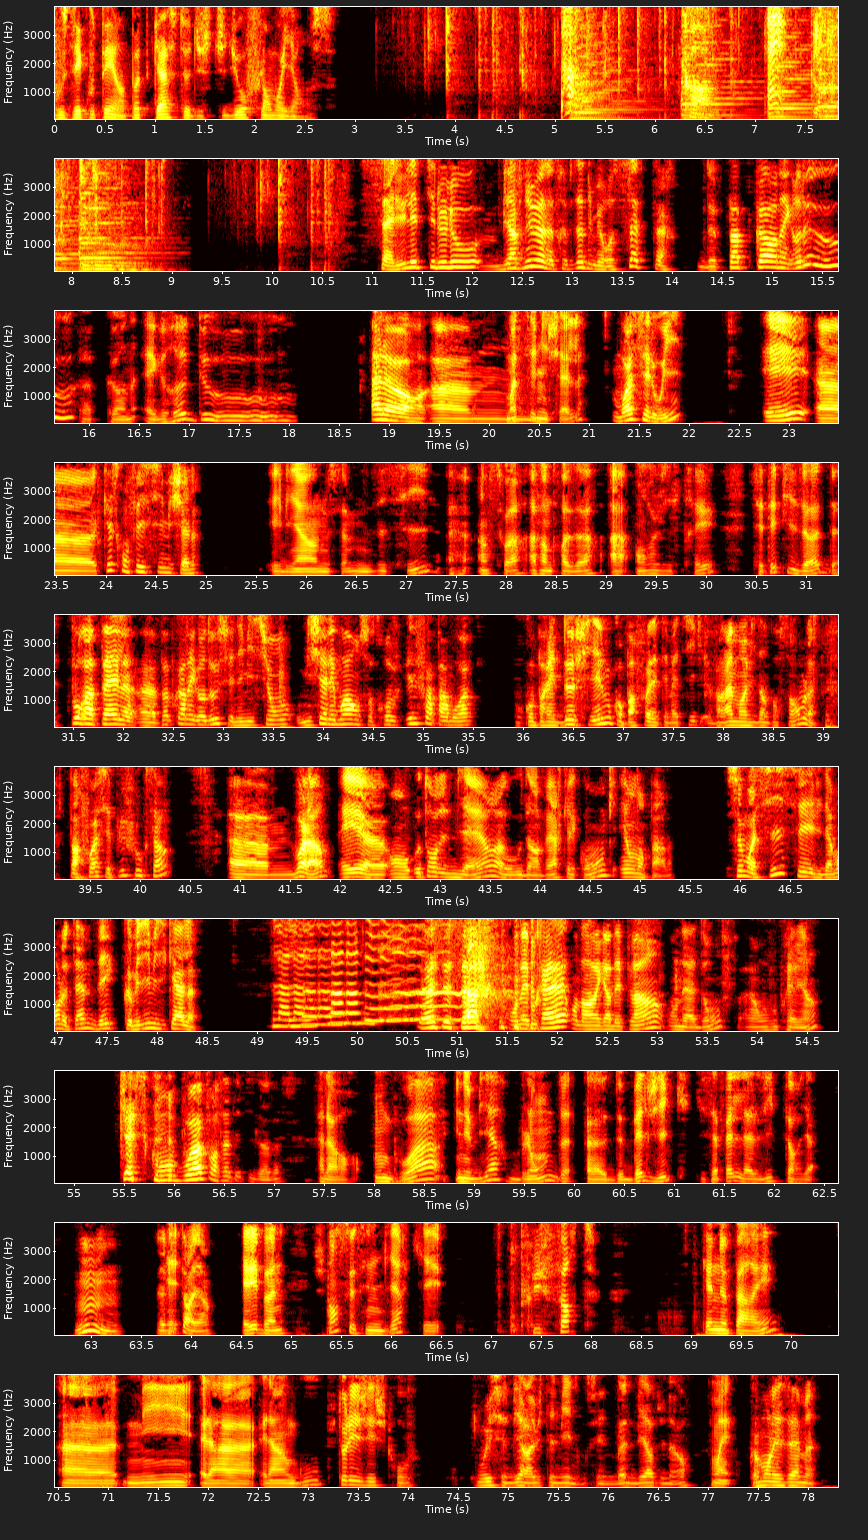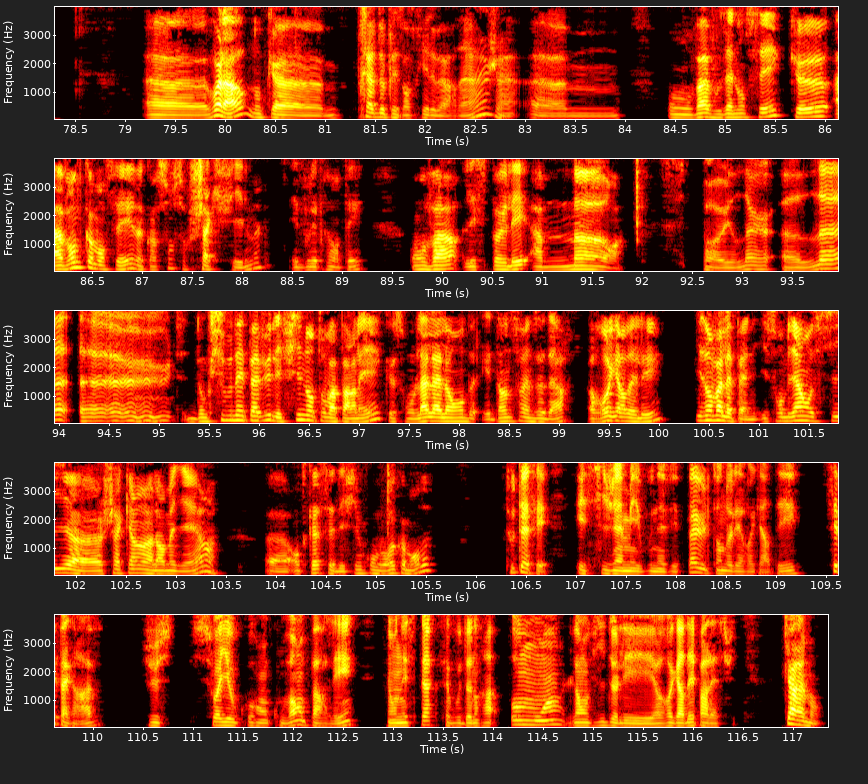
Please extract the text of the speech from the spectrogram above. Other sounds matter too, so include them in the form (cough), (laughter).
Vous écoutez un podcast du studio Flamboyance. Salut les petits loulous Bienvenue à notre épisode numéro 7 de Popcorn Aigre Doux Popcorn aigre doux. Alors, euh, Moi, c'est Michel. Moi, c'est Louis. Et euh, qu'est-ce qu'on fait ici, Michel? Eh bien, nous sommes ici, euh, (laughs) un soir, à 23h, à enregistrer cet épisode. Pour rappel, euh, Popcorn Aigre Doux, c'est une émission où Michel et moi, on se retrouve une fois par mois pour comparer deux films qui ont parfois des thématiques vraiment évidentes ensemble. Parfois, c'est plus flou que ça. Euh, voilà, et euh, en- autour d'une bière ou d'un verre quelconque, et on en parle. Ce mois-ci, c'est évidemment le thème des comédies musicales. Ouais, c'est ça. (laughs) On est prêt, on en a regardé plein, on est à Donf, euh, on vous prévient. Qu'est-ce qu'on (laughs) boit pour cet épisode? Alors, on boit une bière blonde euh, de Belgique qui s'appelle la Victoria. Hum, la Et- Victoria. Elle est bonne. Je pense que c'est une bière qui est plus forte qu'elle ne paraît, euh, mais elle a, elle a un goût plutôt léger, je trouve. Oui, c'est une bière à 8,5, donc c'est une bonne bière du Nord. Ouais. Comme on les aime. Euh, voilà, donc euh, trêve de plaisanterie et de bavardage. Euh, on va vous annoncer que, avant de commencer notre conversation sur chaque film et de vous les présenter, on va les spoiler à mort. Spoiler alert. Donc si vous n'avez pas vu les films dont on va parler, que sont La La Land et Dancer in the Dark, regardez-les. Ils en valent la peine. Ils sont bien aussi, euh, chacun à leur manière. Euh, en tout cas, c'est des films qu'on vous recommande. Tout à fait. Et si jamais vous n'avez pas eu le temps de les regarder, c'est pas grave. Juste soyez au courant qu'on va en parler et on espère que ça vous donnera au moins l'envie de les regarder par la suite. Carrément.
